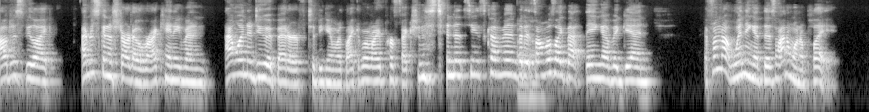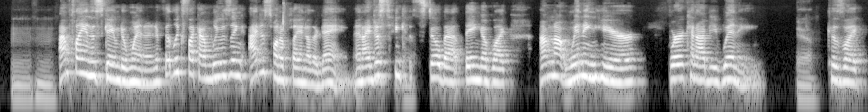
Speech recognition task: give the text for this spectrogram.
I'll just be like, I'm just going to start over. I can't even, I want to do it better to begin with. Like when my perfectionist tendencies come in, but uh-huh. it's almost like that thing of, again, if I'm not winning at this, I don't want to play. Mm-hmm. I'm playing this game to win. And if it looks like I'm losing, I just want to play another game. And I just think it's still that thing of like, I'm not winning here. Where can I be winning? Yeah. Cause like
